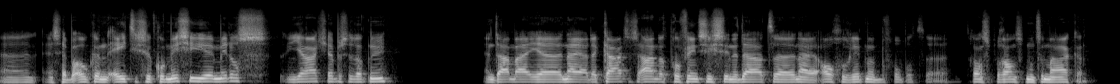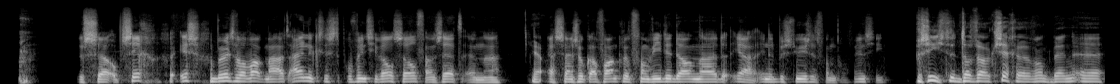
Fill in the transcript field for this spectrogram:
Uh, en ze hebben ook een ethische commissie inmiddels. Een jaartje hebben ze dat nu. En daarmee, nou ja, de kaart is aan dat provincies inderdaad nou ja, algoritme bijvoorbeeld transparant moeten maken. Dus op zich is, gebeurt er wel wat. Maar uiteindelijk is de provincie wel zelf aan zet. En Ja. ja, zijn ze ook afhankelijk van wie er dan uh, de, ja, in het bestuur zit van de provincie. Precies, dat wil ik zeggen. Want Ben, uh, er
